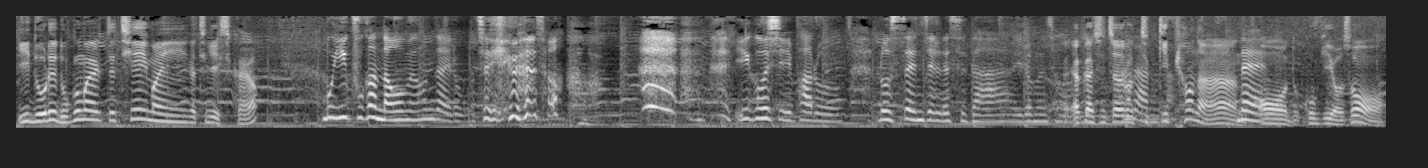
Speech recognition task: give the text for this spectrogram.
이 노래 녹음할 때 TMI 같은 게 있을까요? 뭐 이 구간 나오면 혼자 이러고 즐기면서 이곳이 바로 로스앤젤레스다 이러면서 약간 진짜로 하다 듣기. 편한 네. 어, 노- 곡이어서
